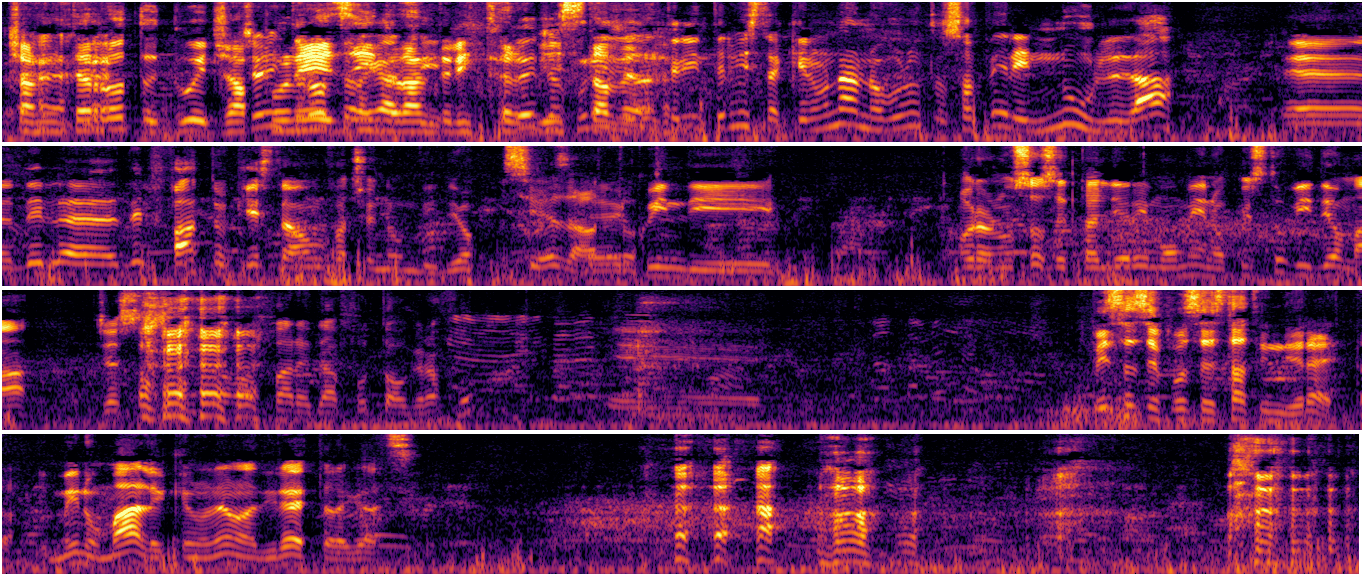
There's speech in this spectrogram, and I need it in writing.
Ci hanno interrotto due hanno interrotto, giapponesi ragazzi, durante due l'intervista. giapponesi durante l'intervista che non hanno voluto sapere nulla eh, del, del fatto che stavamo facendo un video. Sì, esatto. Eh, quindi ora non so se taglieremo o meno questo video, ma Jess si a fare da fotografo. E, Pensa se fosse stato in diretta. e meno male che non è una diretta, ragazzi.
